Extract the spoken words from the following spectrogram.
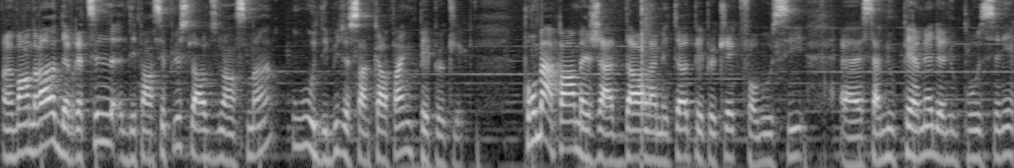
Un vendeur devrait-il dépenser plus lors du lancement ou au début de sa campagne pay-per-click? Pour ma part, ben, j'adore la méthode pay-per-click for aussi. Euh, ça nous permet de nous positionner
